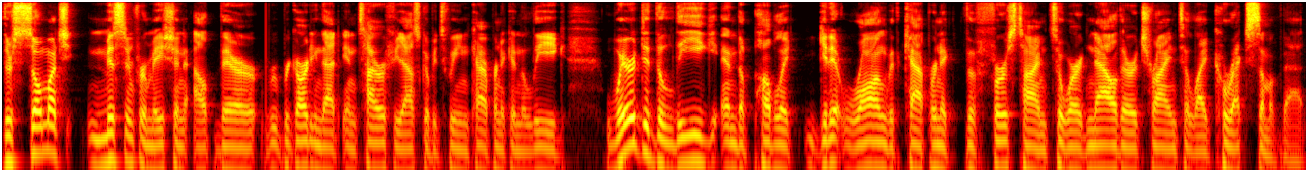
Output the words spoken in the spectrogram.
there's so much misinformation out there regarding that entire fiasco between Kaepernick and the league. Where did the league and the public get it wrong with Kaepernick the first time to where now they're trying to like correct some of that?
